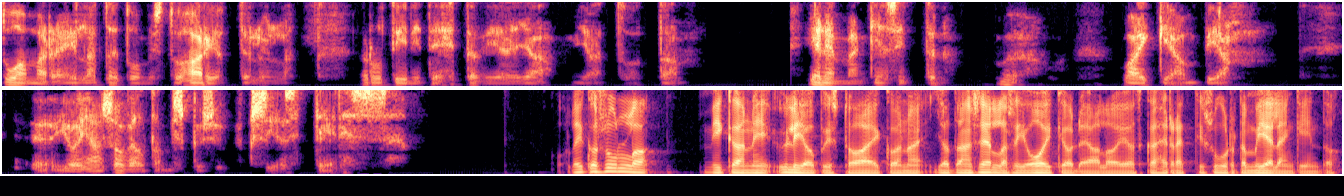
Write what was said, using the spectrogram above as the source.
tuomareilla tai tuomioistuinharjoitteluilla rutiinitehtäviä ja, ja tuota, enemmänkin sitten vaikeampia jo ihan soveltamiskysymyksiä sitten edessä. Oliko sulla, Mikani, yliopistoaikoina jotain sellaisia oikeudenaloja, jotka herätti suurta mielenkiintoa?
